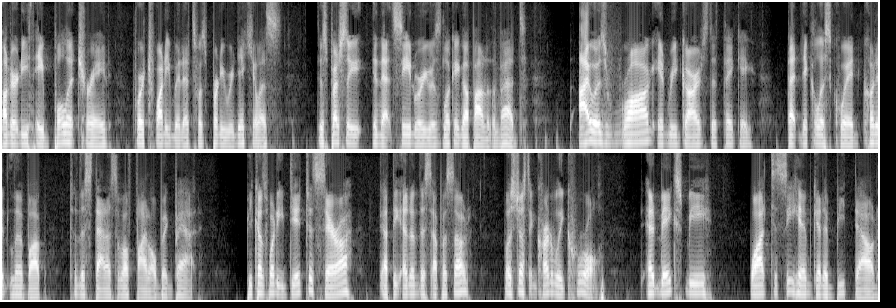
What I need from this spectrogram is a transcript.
underneath a bullet train for 20 minutes was pretty ridiculous, especially in that scene where he was looking up out of the vent. I was wrong in regards to thinking that Nicholas Quinn couldn't live up to the status of a final big bad. Because what he did to Sarah at the end of this episode was just incredibly cruel. It makes me want to see him get a beatdown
